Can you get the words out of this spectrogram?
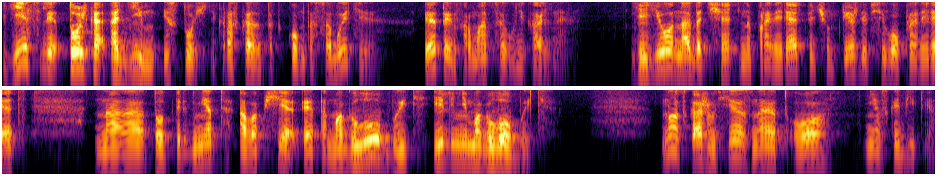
Если только один источник рассказывает о каком-то событии, эта информация уникальная. Ее надо тщательно проверять, причем прежде всего проверять на тот предмет, а вообще это могло быть или не могло быть. Ну, скажем, все знают о Невской битве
